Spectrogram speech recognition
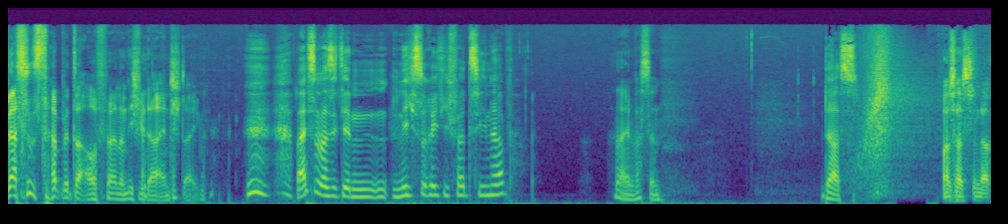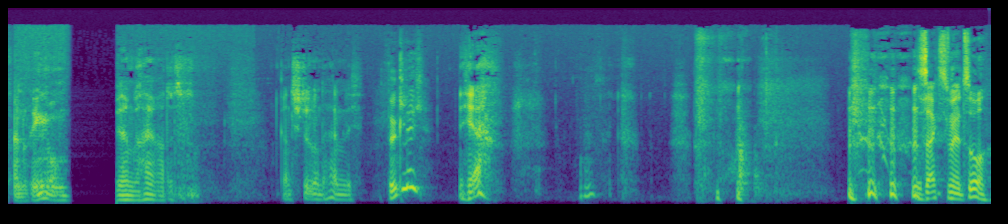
Lass uns da bitte aufhören und nicht wieder einsteigen. Weißt du, was ich dir nicht so richtig verziehen habe? Nein, was denn? Das. Was hast du denn da für einen Ring um? Wir haben geheiratet. Ganz still und heimlich. Wirklich? Ja. Das sagst du mir jetzt so.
